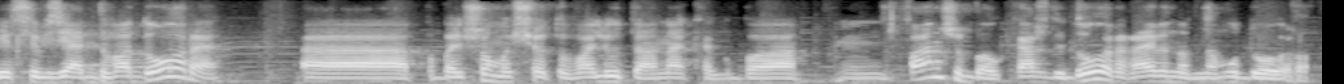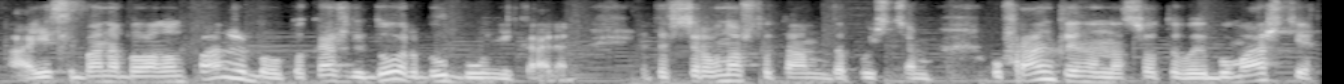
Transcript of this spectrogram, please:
если взять 2 доллара, по большому счету валюта, она как бы fungible, каждый доллар равен одному доллару. А если бы она была non-fungible, то каждый доллар был бы уникален. Это все равно, что там, допустим, у Франклина на сотовой бумажке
